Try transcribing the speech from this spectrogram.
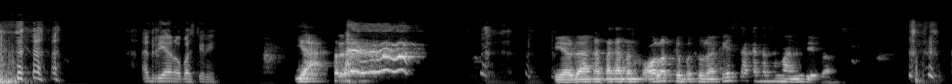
Adriano pasti nih. Ya ya udah kata-kata kolot kebetulan. Kayak saya kata sama dia bang.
